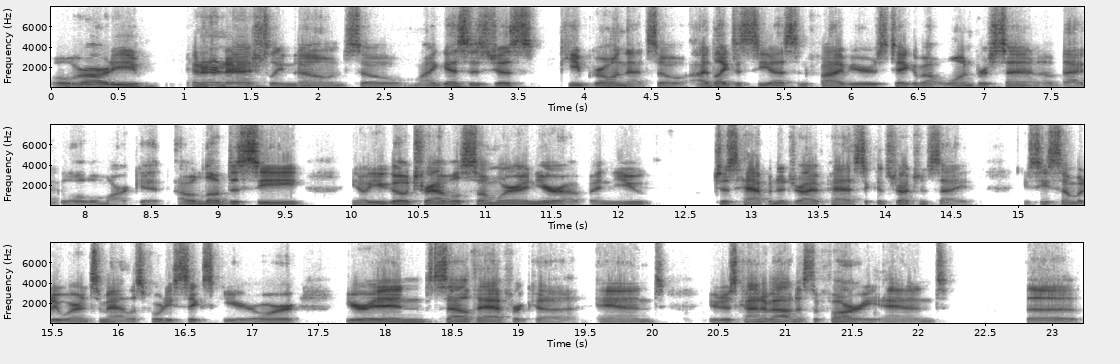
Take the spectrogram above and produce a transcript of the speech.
Well, we're already internationally known, so my guess is just keep growing that. So I'd like to see us in five years take about one percent of that global market. I would love to see, you know, you go travel somewhere in Europe and you just happen to drive past a construction site. You see somebody wearing some Atlas 46 gear, or you're in South Africa and you're just kind of out in a safari and the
